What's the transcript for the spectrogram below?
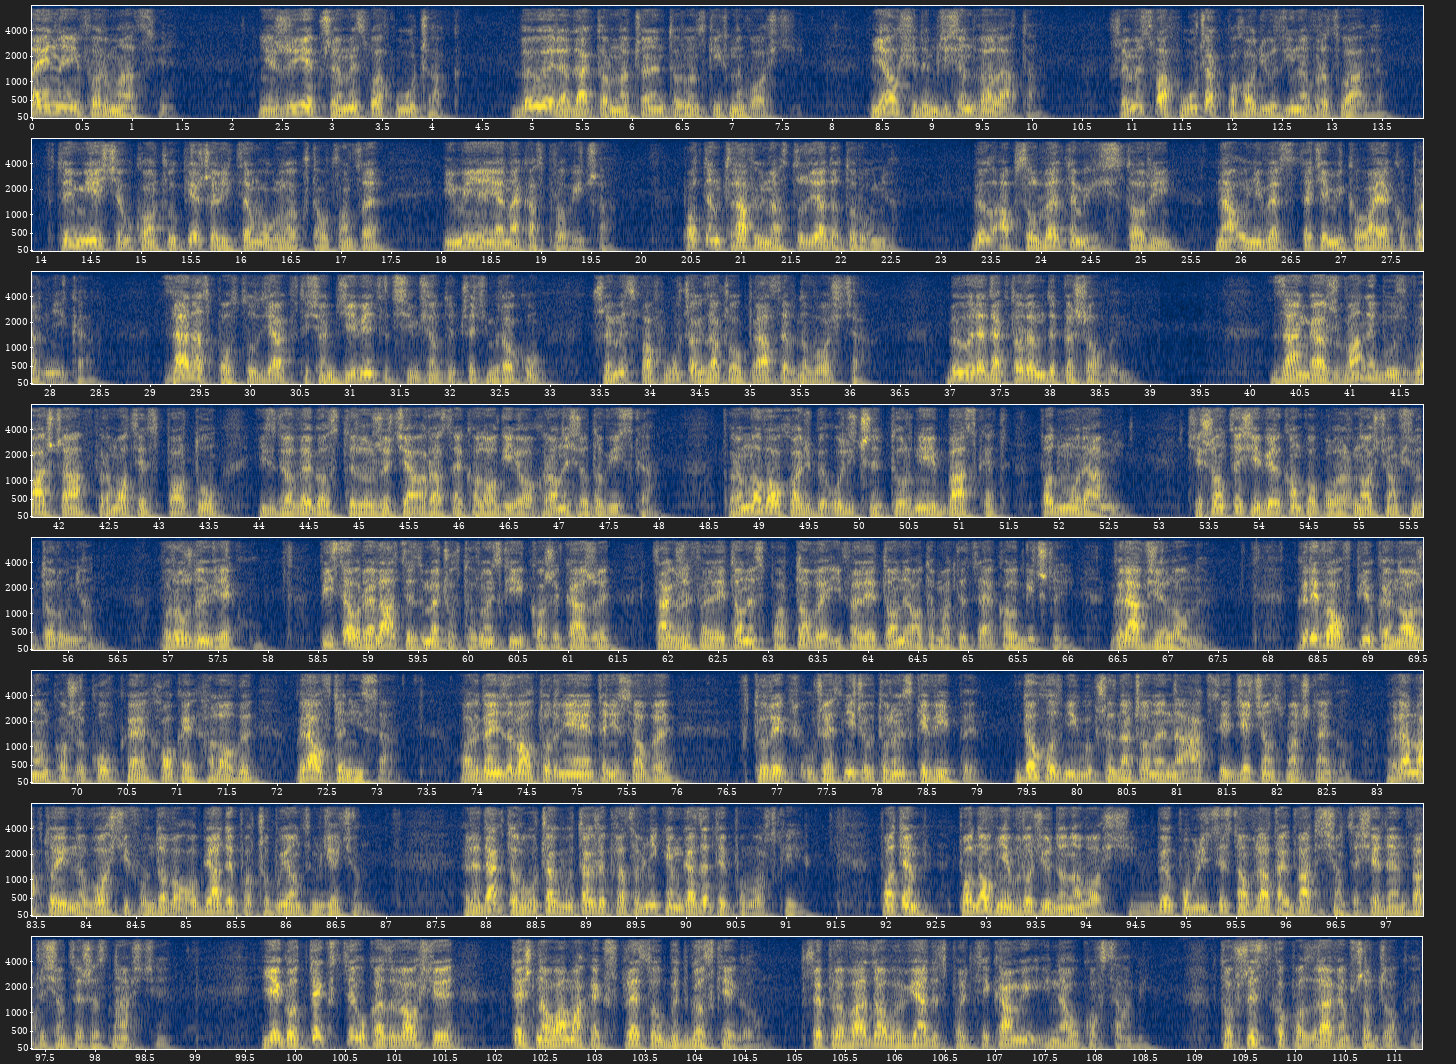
Kolejne informacje. Nie żyje Przemysław Łuczak, były redaktor naczelny toruńskich nowości. Miał 72 lata. Przemysław Łuczak pochodził z Inowrocławia. W tym mieście ukończył pierwsze liceum ogólnokształcące imienia Jana Kasprowicza. Potem trafił na studia do Torunia. Był absolwentem historii na Uniwersytecie Mikołaja Kopernika. Zaraz po studiach w 1973 roku Przemysław Łuczak zaczął pracę w nowościach. Był redaktorem depeszowym. Zaangażowany był zwłaszcza w promocję sportu i zdrowego stylu życia oraz ekologii i ochrony środowiska. Promował choćby uliczny turniej basket pod murami, cieszący się wielką popularnością wśród Torunian w różnym wieku. Pisał relacje z meczów toruńskich koszykarzy, także felietony sportowe i felietony o tematyce ekologicznej. Gra w zielony. Grywał w piłkę nożną, koszykówkę, hokej halowy, grał w tenisa. Organizował turnieje tenisowe, w których uczestniczył toruńskie VIP-y. Dochód z nich był przeznaczony na akcję Dzieciom Smacznego, w ramach której nowości fundował obiady potrzebującym dzieciom. Redaktor Łuczak był także pracownikiem Gazety Pomorskiej. Potem ponownie wrócił do nowości. Był publicystą w latach 2007-2016. Jego teksty ukazywały się też na łamach Ekspresu Bydgoskiego. Przeprowadzał wywiady z politykami i naukowcami. To wszystko pozdrawiam, Sean Joker.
